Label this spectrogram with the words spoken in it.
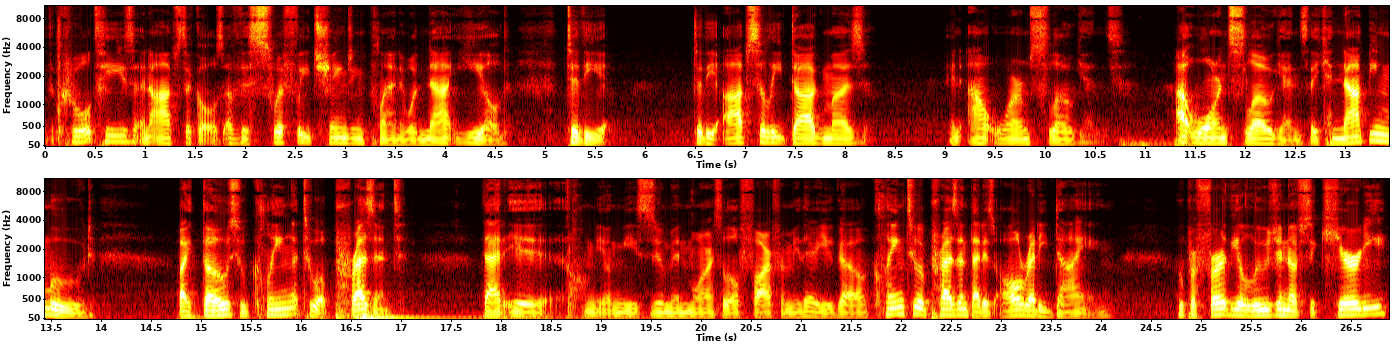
The cruelties and obstacles of this swiftly changing planet would not yield to the to the obsolete dogmas and outworn slogans. Outworn slogans. They cannot be moved by those who cling to a present that is let oh, me, let me zoom in more it's a little far from me there you go cling to a present that is already dying who prefer the illusion of security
